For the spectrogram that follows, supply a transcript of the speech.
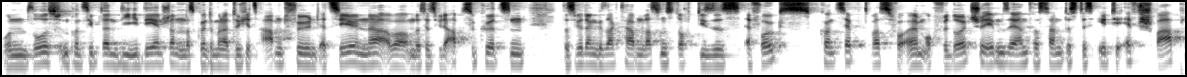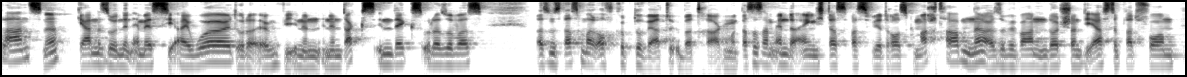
Und so ist im Prinzip dann die Idee entstanden, das könnte man natürlich jetzt abendfüllend erzählen, ne? aber um das jetzt wieder abzukürzen, dass wir dann gesagt haben, lass uns doch dieses Erfolgskonzept, was vor allem auch für Deutsche eben sehr interessant ist, des ETF-Sparplans, ne? gerne so in den MSCI World oder irgendwie in den, in den DAX-Index oder sowas, lass uns das mal auf Kryptowerte übertragen. Und das ist am Ende eigentlich das, was wir daraus gemacht haben. Ne? Also wir waren in Deutschland die erste Plattform,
